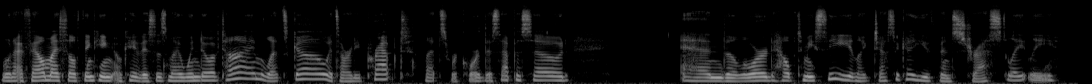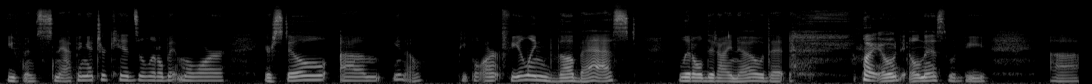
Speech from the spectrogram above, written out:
when I found myself thinking, okay, this is my window of time, let's go, it's already prepped, let's record this episode. And the Lord helped me see, like, Jessica, you've been stressed lately. You've been snapping at your kids a little bit more. You're still, um, you know, people aren't feeling the best. Little did I know that my own illness would be, uh,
